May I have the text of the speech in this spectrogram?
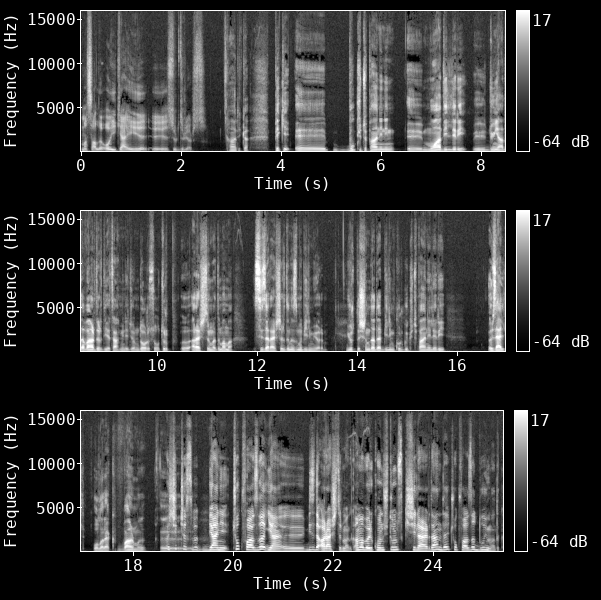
masalı, o hikayeyi e, sürdürüyoruz. Harika. Peki e, bu kütüphanenin e, muadilleri e, dünyada vardır diye tahmin ediyorum. Doğrusu oturup e, araştırmadım ama siz araştırdınız mı bilmiyorum. Yurt dışında da bilim kurgu kütüphaneleri özel olarak var mı? E, Açıkçası yani çok fazla yani e, biz de araştırmadık ama böyle konuştuğumuz kişilerden de çok fazla duymadık.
